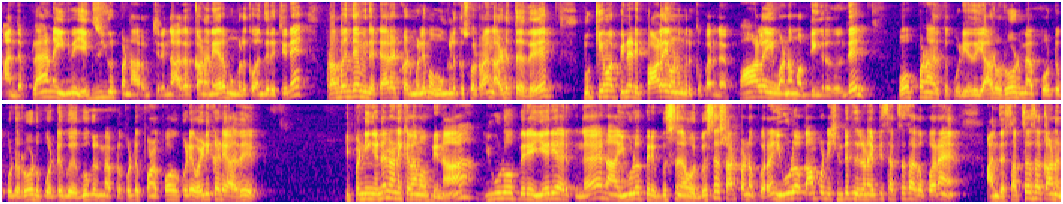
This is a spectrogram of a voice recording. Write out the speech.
அந்த பிளானை இனிமேல் எக்ஸிக்யூட் பண்ண ஆரம்பிச்சிருங்க. அதற்கான நேரம் உங்களுக்கு வந்துருச்சுன்னு பிரபஞ்சம் இந்த டேரட் கார்டு மூலிமா உங்களுக்கு சொல்கிறாங்க அடுத்தது முக்கியமாக பின்னாடி பாலைவனம் இருக்குது பாருங்கள் பாலைவனம் அப்படிங்கிறது வந்து ஓப்பனாக இருக்கக்கூடியது. யாரும் ரோடு மேப் போட்டு போட்டு ரோடு போட்டு கூ- கூகுள் மேப்பில் போட்டு போகக்கூடிய வழி கிடையாது. இப்போ நீங்கள் என்ன நினைக்கலாம் அப்படின்னா இவ்வளோ பெரிய ஏரியா இருக்குங்க நான் இவ்வளோ பெரிய பிஸ்னஸ் ஒரு பிஸ்னஸ் ஸ்டார்ட் பண்ண போகிறேன் இவ்வளோ காம்படிஷன் இருக்குது இதில் நான் எப்படி சக்ஸஸ் ஆக போகிறேன் அந்த சக்ஸஸுக்கான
